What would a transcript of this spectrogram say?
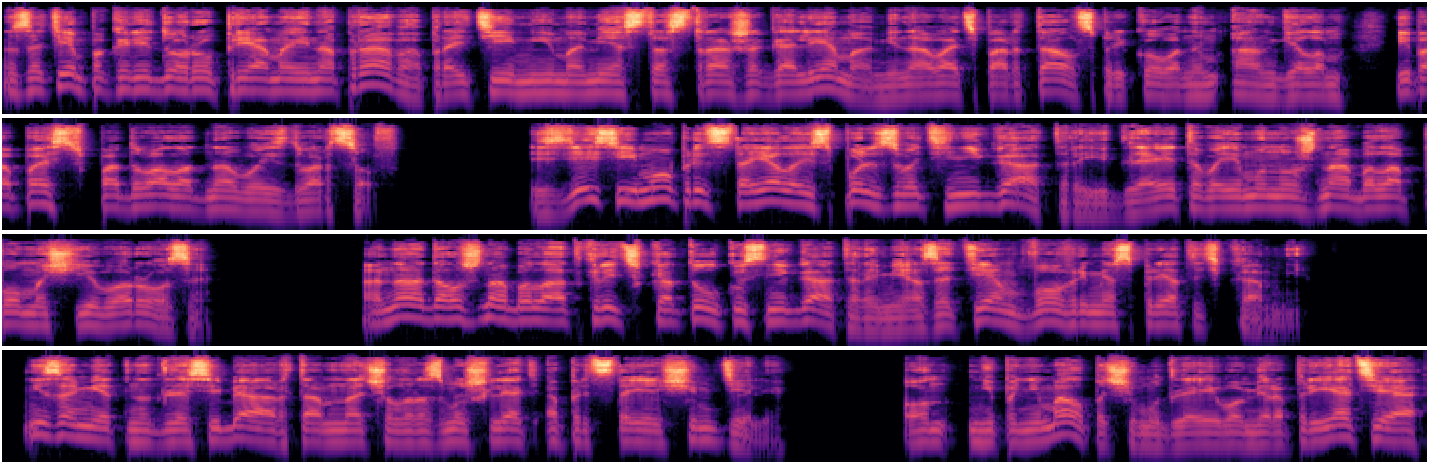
Затем по коридору прямо и направо пройти мимо места стража Голема, миновать портал с прикованным ангелом и попасть в подвал одного из дворцов. Здесь ему предстояло использовать негаторы, и для этого ему нужна была помощь его розы. Она должна была открыть шкатулку с негаторами, а затем вовремя спрятать камни. Незаметно для себя Артам начал размышлять о предстоящем деле. Он не понимал, почему для его мероприятия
